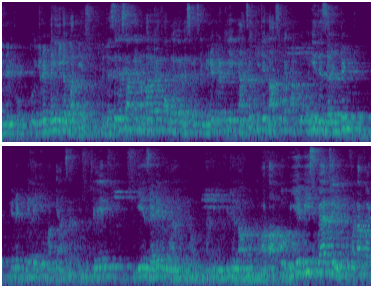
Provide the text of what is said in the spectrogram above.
यूनिट को तो यूनिट नहीं निकल पाती है। तो जैसे जैसे आपने नंबर रखा फॉर्मूले में वैसे वैसे यूनिट रखिए कैंसिल कीजिए लास्ट में आपको वही रिजल्टेंट यूनिट मिलेगी आपके आंसर की तो चलिए, ये जेड ए मैं यहाँ लिख हूँ ताकि कंफ्यूजन ना हो तो अब आपको वी ए बी स्क्वायर चाहिए। फटाफट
